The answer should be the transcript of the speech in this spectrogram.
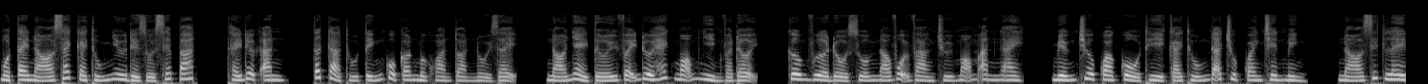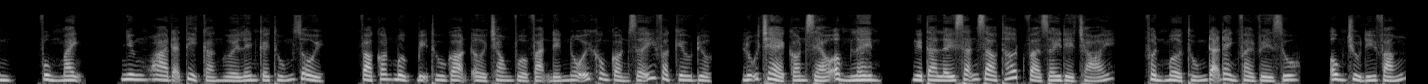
Một tay nó xách cái thúng như để rồi xếp bát. Thấy được ăn tất cả thú tính của con mực hoàn toàn nổi dậy. Nó nhảy tới vẫy đuôi hách mõm nhìn và đợi. Cơm vừa đổ xuống, nó vội vàng chúi mõm ăn ngay. Miếng chưa qua cổ thì cái thúng đã chụp quanh trên mình. Nó rít lên, vùng mạnh. Nhưng hoa đã tỉ cả người lên cái thúng rồi. Và con mực bị thu gọn ở trong vừa vặn đến nỗi không còn dẫy và kêu được. Lũ trẻ con réo ầm lên. Người ta lấy sẵn dao thớt và dây để trói. Phần mở thúng đã đành phải về du. Ông chủ đi vắng.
